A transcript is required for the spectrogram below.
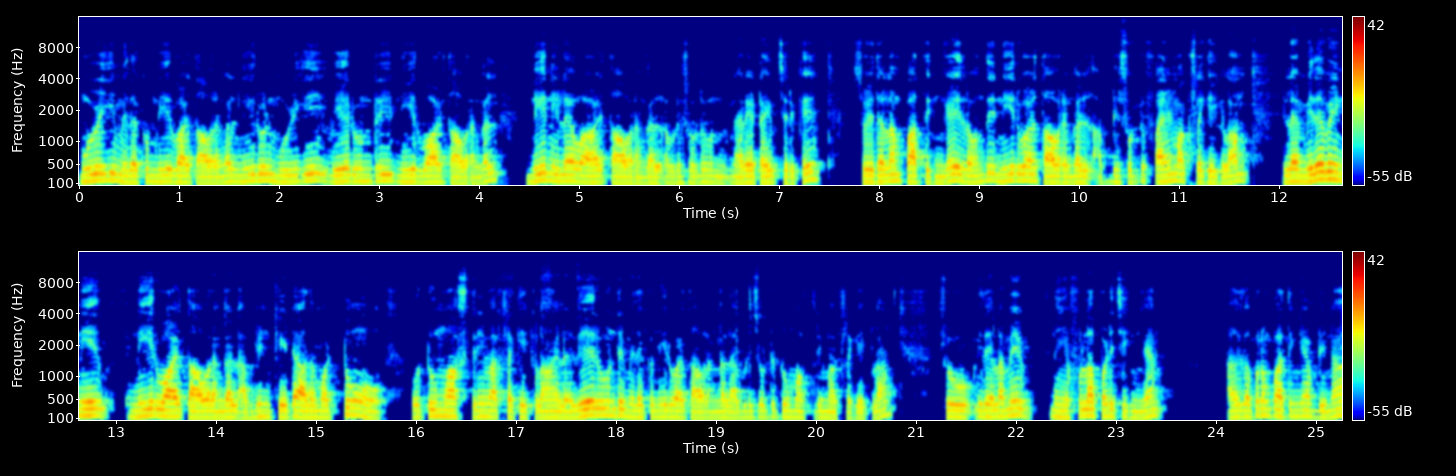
மூழ்கி மிதக்கும் நீர்வாழ் தாவரங்கள் நீருள் மூழ்கி வேரூன்றி நீர்வாழ் தாவரங்கள் நீர்நில வாழ் தாவரங்கள் அப்படின்னு சொல்லிட்டு நிறைய டைப்ஸ் இருக்குது ஸோ இதெல்லாம் பார்த்துக்குங்க. இதில் வந்து நீர்வாழ் தாவரங்கள் அப்படின்னு சொல்லிட்டு ஃபைவ் மார்க்ஸில் கேட்கலாம். இல்லை மிதவை நீர் நீர்வாழ் தாவரங்கள் அப்படின்னு கேட்டு அதை மட்டும் ஒரு டூ மார்க்ஸ் த்ரீ மார்க்ஸில் கேட்கலாம். இல்லை வேரூன்றி மிதக்கும் நீர்வாழ் தாவரங்கள் அப்படின்னு சொல்லிட்டு டூ மார்க்ஸ் த்ரீ மார்க்ஸில் கேட்கலாம். ஸோ இது எல்லாமே நீங்கள் ஃபுல்லாக படிச்சுக்கோங்க. அதுக்கப்புறம் பார்த்தீங்க அப்படின்னா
